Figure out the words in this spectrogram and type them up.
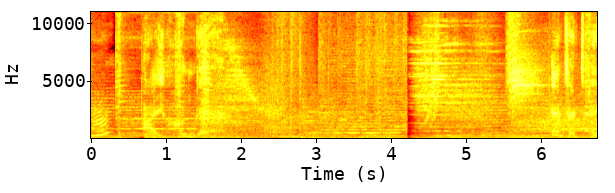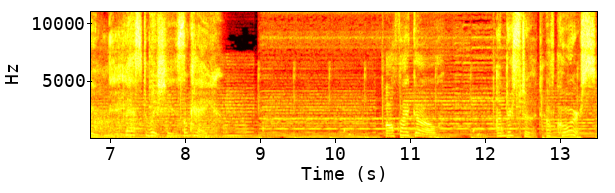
Hmm? I hunger. Entertain me. Best wishes. Okay. Off I go. Understood. Of course.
